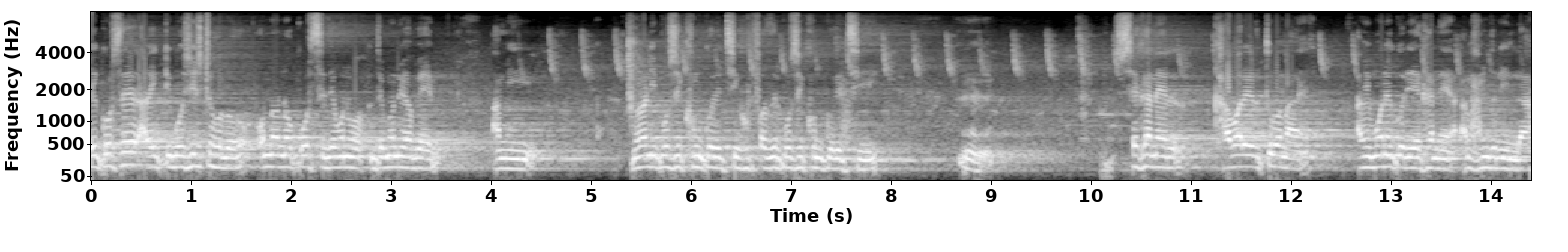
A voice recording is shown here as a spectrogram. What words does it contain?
এই কোর্সের আরেকটি বৈশিষ্ট্য হলো অন্যান্য কোর্সে যেমন যেমনইভাবে আমি নোরানি প্রশিক্ষণ করেছি হুফাজের প্রশিক্ষণ করেছি হ্যাঁ, সেখানের খাবারের তুলনায় আমি মনে করি এখানে আলহামদুলিল্লাহ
